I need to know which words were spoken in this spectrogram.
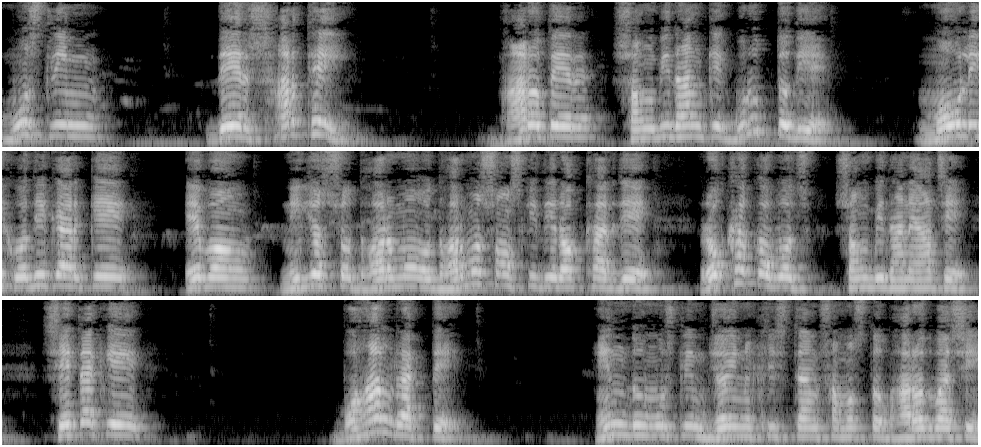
মুসলিমদের স্বার্থেই ভারতের সংবিধানকে গুরুত্ব দিয়ে মৌলিক অধিকারকে এবং নিজস্ব ধর্ম ও ধর্ম সংস্কৃতি রক্ষার যে রক্ষা কবচ সংবিধানে আছে, সেটাকে বহাল রাখতে হিন্দু, মুসলিম, জৈন, খ্রিস্টান সমস্ত ভারতবাসী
